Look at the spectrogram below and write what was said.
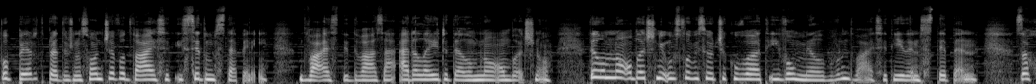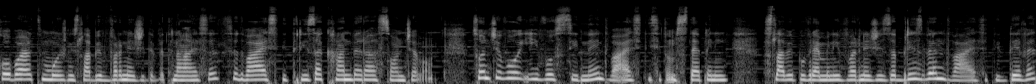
Во Перт предвижно сончево 27 степени, 22 за Аделаид делумно облачно. Делумно облачни услови се очекуваат и во Мелбурн 21 степен. За Хобарт можни слаби врнежи 19, 23 за Канбера сончево. Сончево и во Сиднеј 27 степени, слаби повремени врнежи за Бризбен 29,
